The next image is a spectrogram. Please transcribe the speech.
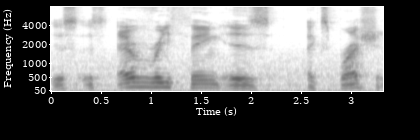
it's, it's, everything is expression.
